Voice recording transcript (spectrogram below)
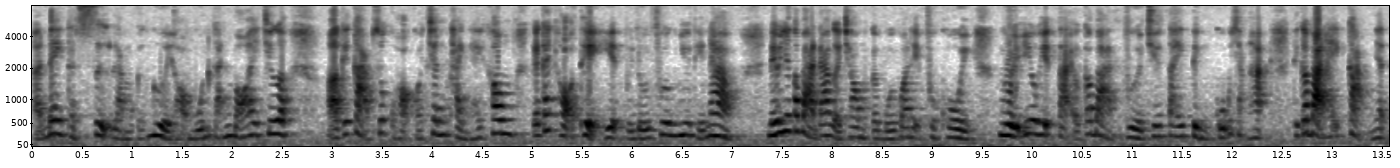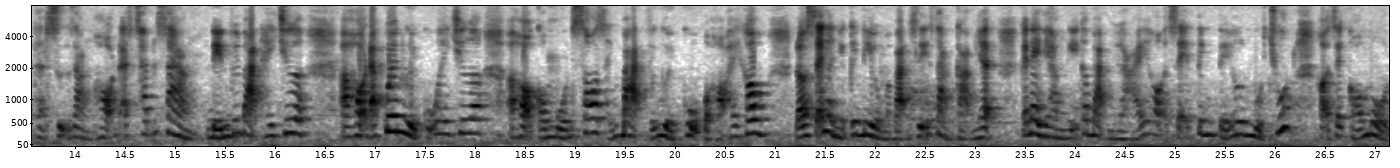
ở đây thật sự là một cái người họ muốn gắn bó hay chưa? À, cái cảm xúc của họ có chân thành hay không? Cái cách họ thể hiện với đối phương như thế nào? Nếu như các bạn đang ở trong một cái mối quan hệ phục hồi người yêu hiện tại của các bạn vừa chia tay tình cũ chẳng hạn thì các bạn hãy cảm nhận thật sự rằng họ đã sẵn sàng đến với bạn hay chưa? À, họ đã quên người cũ hay chưa? À, họ có muốn so sánh bạn với người cũ của họ hay không? Đó sẽ là những cái điều mà bạn dễ dàng cảm nhận. Cái này thì hằng nghĩ các bạn gái họ sẽ tinh tế hơn một chút. Họ sẽ có một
